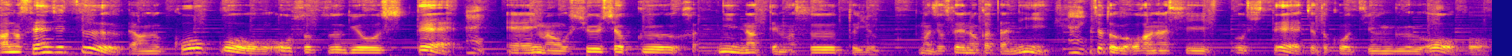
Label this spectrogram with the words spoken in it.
あの先日あの高校を卒業して、はい。えー今就職になってますという、まあ、女性の方にはい。ちょっとお話をしてちょっとコーチングをこ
